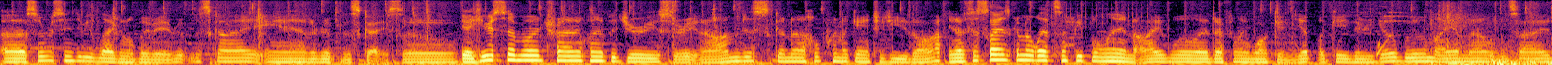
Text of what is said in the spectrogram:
Uh, server seems to be lagging a little bit. I Rip this guy and I rip this guy. So yeah, here's someone trying to climb up the jury. So right now, I'm just gonna hopefully not get cheated off. And if this guy's gonna let some people in, I will uh, definitely walk in. Yep. Okay, there you go. Boom. I am now inside.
